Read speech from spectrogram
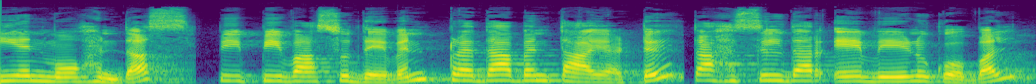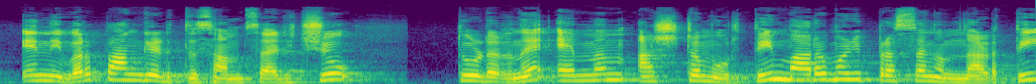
E N Mohandas P P Vasudevan Prathapan Thayatt tahsildar A Venugopal എന്നിവർ പങ്കെടുത്ത് സംസാരിച്ചു. തുടർന്ന് എം എം അഷ്ടമൂർത്തി മറുമൊഴി പ്രസംഗം നടത്തി.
